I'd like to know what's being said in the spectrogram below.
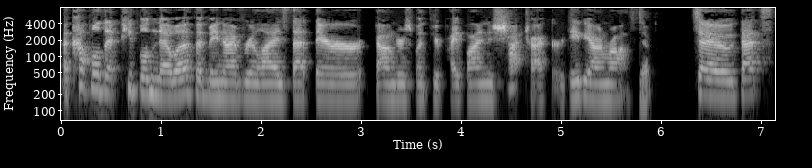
a couple that people know of but may not have realized that their founders went through pipeline is Shot Tracker, Davyeon Ross. Yep. So that's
